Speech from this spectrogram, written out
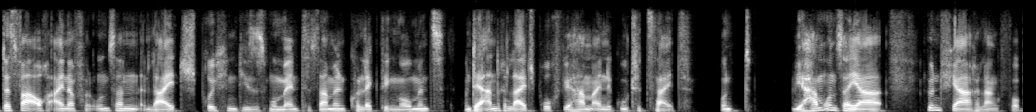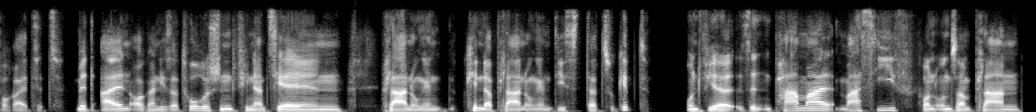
Das war auch einer von unseren Leitsprüchen, dieses Momente sammeln, Collecting Moments. Und der andere Leitspruch, wir haben eine gute Zeit. Und wir haben unser Jahr fünf Jahre lang vorbereitet mit allen organisatorischen, finanziellen Planungen, Kinderplanungen, die es dazu gibt. Und wir sind ein paar Mal massiv von unserem Plan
